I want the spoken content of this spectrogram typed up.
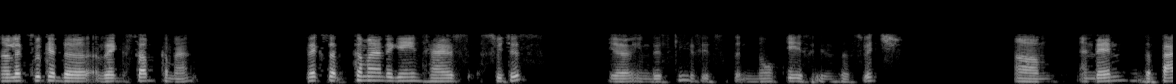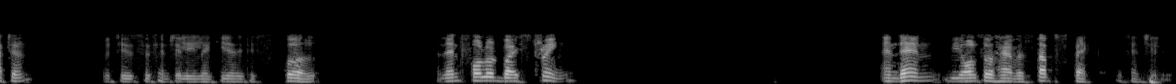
Now let's look at the reg sub command. Reg sub command again has switches. Here in this case, it's the no case is the switch, um, and then the pattern, which is essentially like here it is Perl, and then followed by string, and then we also have a sub spec essentially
